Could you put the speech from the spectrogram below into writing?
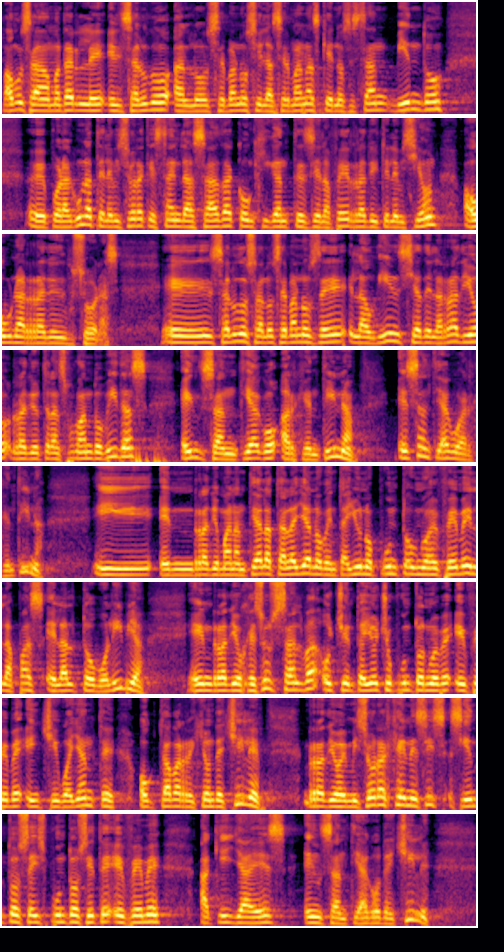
Vamos a mandarle el saludo a los hermanos y las hermanas que nos están viendo eh, por alguna televisora que está enlazada con Gigantes de la Fe, radio y televisión, o una radiodifusoras. Eh, saludos a los hermanos de la audiencia de la radio, Radio Transformando Vidas, en Santiago, Argentina. Es Santiago, Argentina y en Radio Manantial Atalaya 91.1 FM en La Paz, El Alto, Bolivia. En Radio Jesús Salva 88.9 FM en Chihuayante, octava región de Chile. Radio Emisora Génesis 106.7 FM, aquí ya es en Santiago de Chile.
